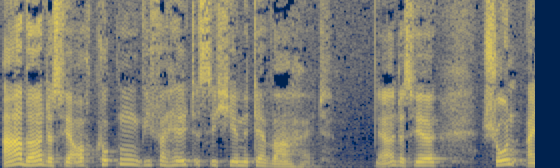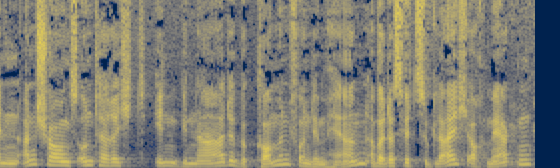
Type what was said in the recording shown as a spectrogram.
aber dass wir auch gucken, wie verhält es sich hier mit der Wahrheit. Ja, dass wir schon einen Anschauungsunterricht in Gnade bekommen von dem Herrn, aber dass wir zugleich auch merken,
